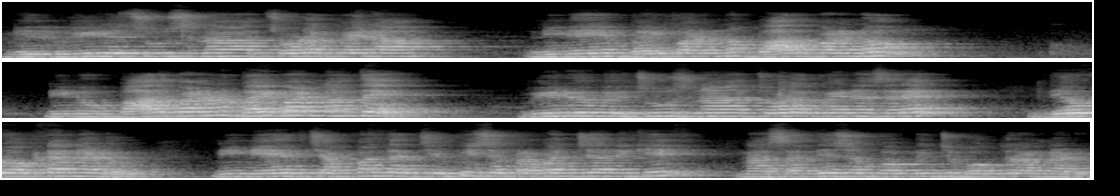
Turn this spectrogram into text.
మీరు వీడియో చూసినా చూడకపోయినా నేనేం భయపడను బాధపడను? నేను బాధపడను భయపడను అంతే. వీడియో మీరు చూసినా చూడకపోయినా సరే దేవుడు ఒకటే అన్నాడు నేను ఏది చెప్పంది చెప్పేసే ప్రపంచానికి నా సందేశం పంపించి భక్తుడు అన్నాడు.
